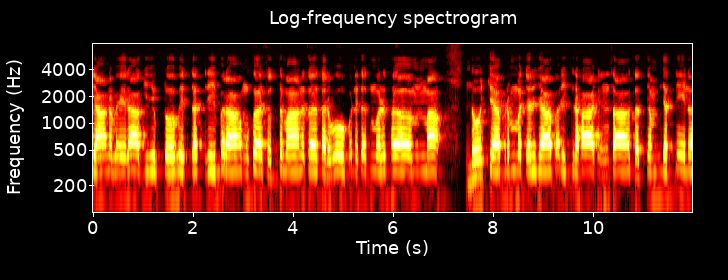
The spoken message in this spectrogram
ज्ञानवैराग्ययुक्तो विस्तस्त्रीपरामुखः शुद्धमानस सर्वोपनिषद्मर्थमा दोच्य ब्रह्मचर्या परिग्रहा हिंसा सत्यम यत्न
